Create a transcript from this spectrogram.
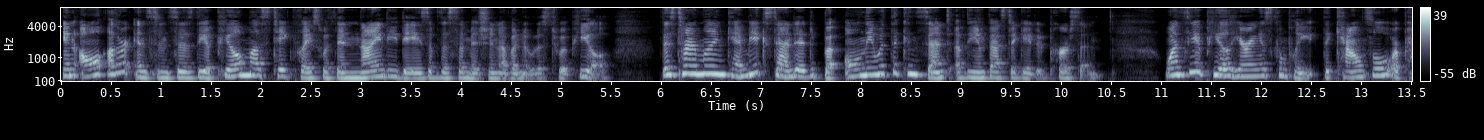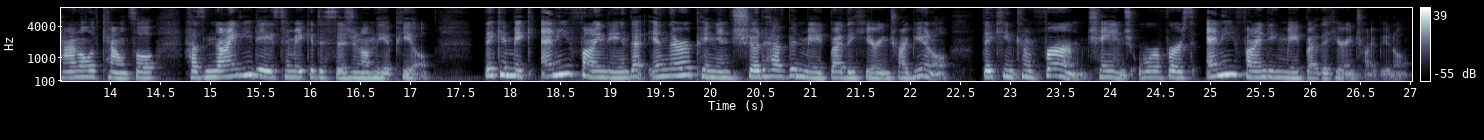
In all other instances, the appeal must take place within 90 days of the submission of a notice to appeal. This timeline can be extended, but only with the consent of the investigated person. Once the appeal hearing is complete, the council or panel of council has 90 days to make a decision on the appeal. They can make any finding that, in their opinion, should have been made by the hearing tribunal. They can confirm, change, or reverse any finding made by the hearing tribunal.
